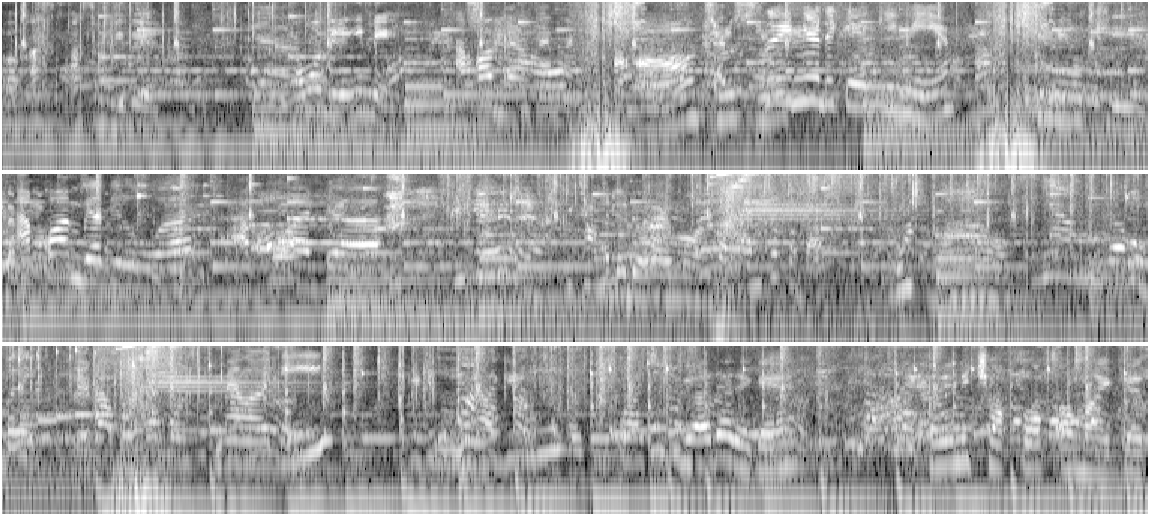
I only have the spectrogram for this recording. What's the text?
Eh, asem-asem gitu ya? Kamu ambil yang ini? Aku ambil yang lemon ah terus Terus? ini ada kayak gini. Ya milky tapi Aku ambil di luar. Aku ada ada Doraemon. Wow. Melody. Juga ada deh kayaknya Tapi ini coklat, oh my god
